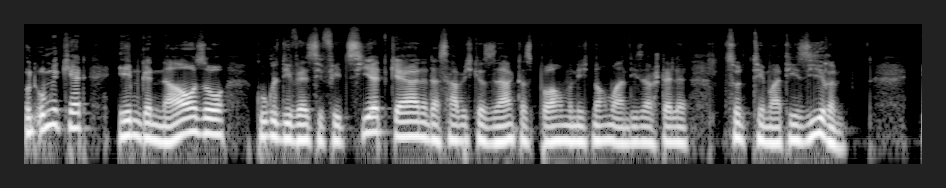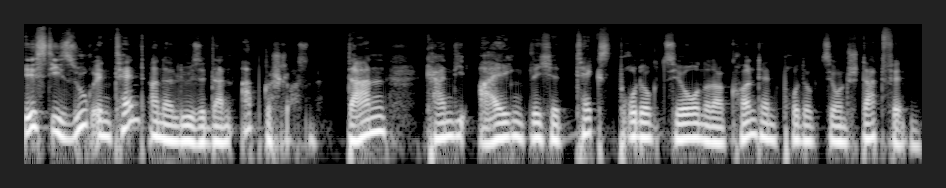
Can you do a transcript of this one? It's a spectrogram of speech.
Und umgekehrt eben genauso, Google diversifiziert gerne, das habe ich gesagt, das brauchen wir nicht nochmal an dieser Stelle zu thematisieren. Ist die Suchintent-Analyse dann abgeschlossen, dann kann die eigentliche Textproduktion oder Contentproduktion stattfinden.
